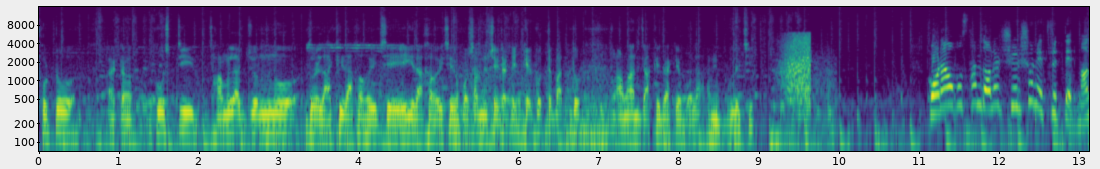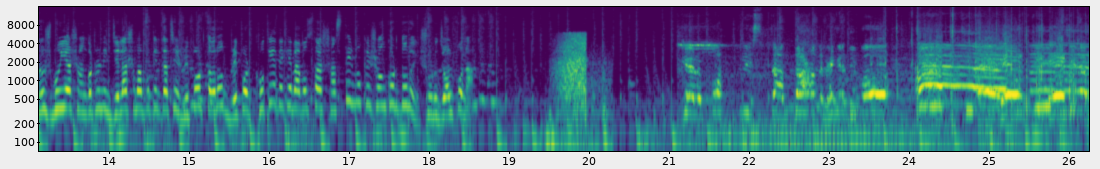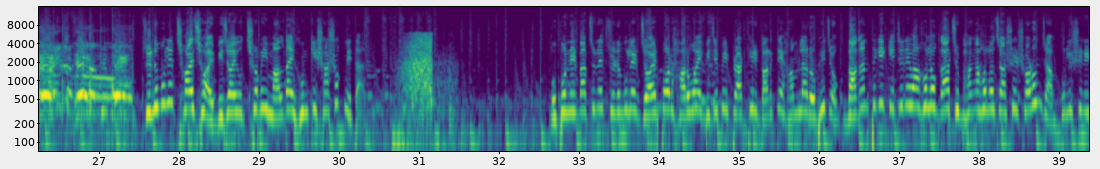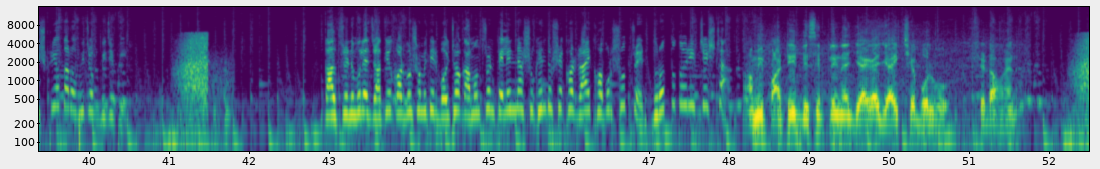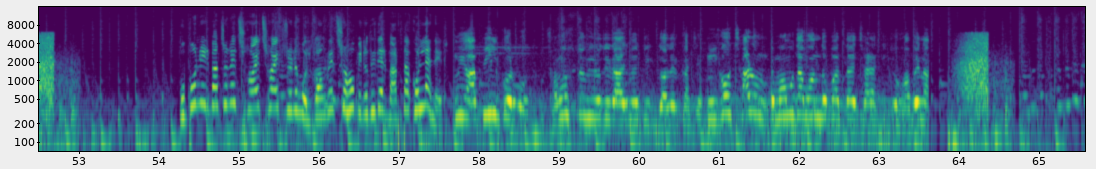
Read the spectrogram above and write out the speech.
ছোট একটা গোষ্ঠীর ঝামেলার জন্য ধরে লাঠি রাখা হয়েছে এই রাখা হয়েছে প্রশাসন সেটা টেক কেয়ার করতে পারতো। আমার যাকে যাকে বলা আমি বলেছি। কড়া অবস্থান দলের শীর্ষ নেতৃত্বের মানুষ ভূঁইয়া সাংগঠনিক জেলা সভাপতির কাছে রিপোর্ট তলব রিপোর্ট খতিয়ে দেখে ব্যবস্থা শাস্তির মুখে শঙ্কর দলই শুরু জল্পনা। বত্রিশটা দাঁত ভেঙে দিব। তৃণমূলের ছয় ছয়, বিজয় উৎসবেই মালদায় হুমকি শাসক নেতার। উপনির্বাচনে তৃণমূলের জয়ের পর হারোয়ায় বিজেপির প্রার্থীর বাড়িতে হামলার অভিযোগ। বাগান থেকে কেটে নেওয়া হলো গাছ, ভাঙা হলো চাষের সরঞ্জাম, পুলিশের নিষ্ক্রিয়তার অভিযোগ বিজেপির। কাল তৃণমূলের জাতীয় কর্মসমিতির বৈঠক, আমন্ত্রণ পেলেন না সুখেন্দু শেখর রায়, খবর সূত্রের। দূরত্ব তৈরির চেষ্টা। আমি পার্টির ডিসিপ্লিনের জায়গায় যা ইচ্ছে বলব, সেটা হয় না। উপনির্বাচনে ছয় ছয় তৃণমূল কংগ্রেস সহ বিরোধীদের বার্তা কল্যাণের। আমি আপিল করব সমস্ত বিরোধী রাজনৈতিক দলের কাছে। নিগো ছাড়ুন মমতা বন্দ্যোপাধ্যায় ছাড়া কিছু হবে না।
